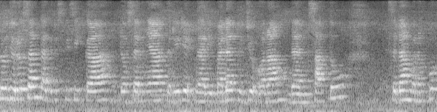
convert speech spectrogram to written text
Untuk jurusan Tadris Fisika, dosennya terdiri daripada tujuh orang dan satu sedang menempuh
